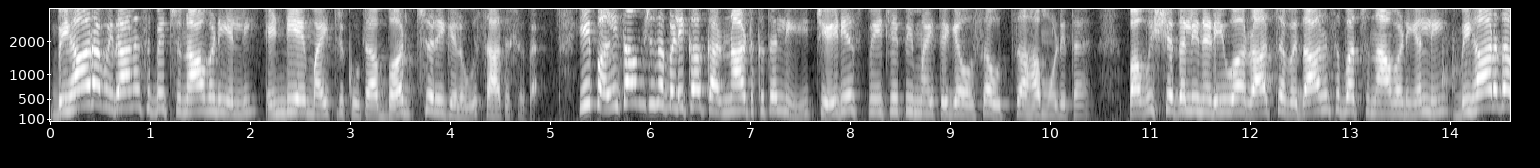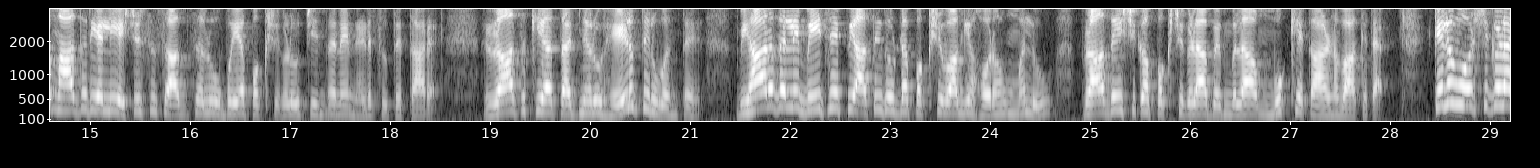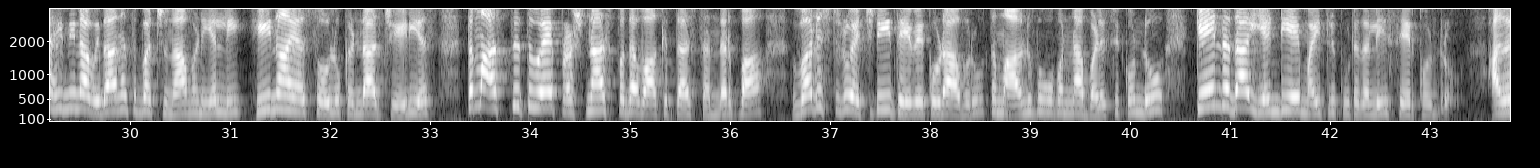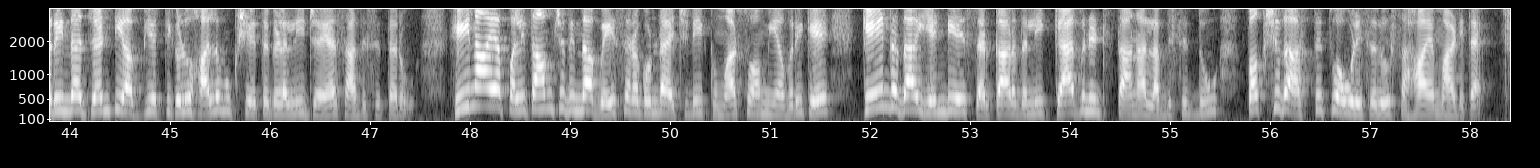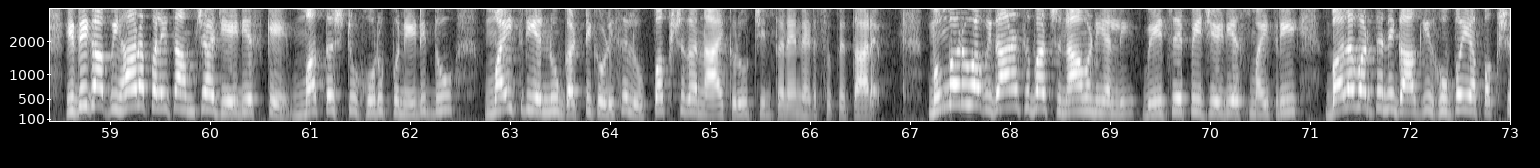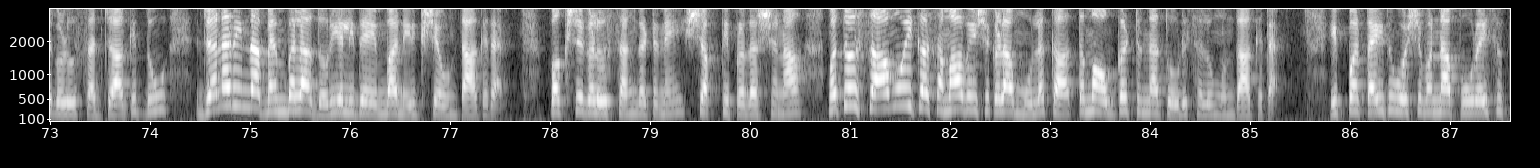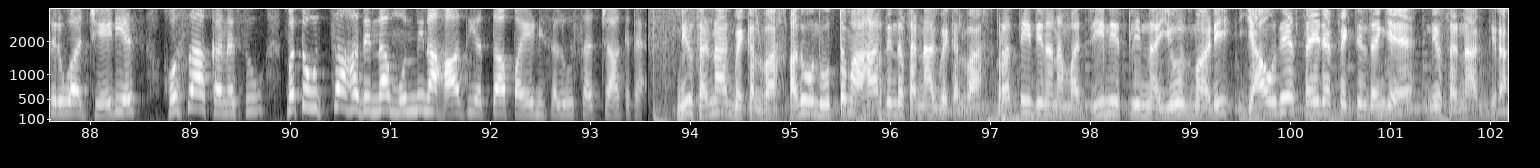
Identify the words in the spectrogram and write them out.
ಬಿಹಾರ ವಿಧಾನಸಭೆ ಚುನಾವಣೆಯಲ್ಲಿ ಎನ್ಡಿಎ ಮೈತ್ರಿಕೂಟ ಭರ್ಜರಿ ಗೆಲುವು ಸಾಧಿಸಿದೆ. ಈ ಫಲಿತಾಂಶದ ಬಳಿಕ ಕರ್ನಾಟಕದಲ್ಲಿ ಜೆಡಿಎಸ್, ಬಿಜೆಪಿ ಮೈತ್ರಿಗೆ ಹೊಸ ಉತ್ಸಾಹ ಮೂಡಿದೆ. ಭವಿಷ್ಯದಲ್ಲಿ ನಡೆಯುವ ರಾಜ್ಯ ವಿಧಾನಸಭಾ ಚುನಾವಣೆಯಲ್ಲಿ ಬಿಹಾರದ ಮಾದರಿಯಲ್ಲಿ ಯಶಸ್ಸು ಸಾಧಿಸಲು ಉಭಯ ಪಕ್ಷಗಳು ಚಿಂತನೆ ನಡೆಸುತ್ತಿದ್ದಾರೆ. ರಾಜಕೀಯ ತಜ್ಞರು ಹೇಳುತ್ತಿರುವಂತೆ, ಬಿಹಾರದಲ್ಲಿ ಬಿಜೆಪಿ ಅತಿದೊಡ್ಡ ಪಕ್ಷವಾಗಿ ಹೊರಹೊಮ್ಮಲು ಪ್ರಾದೇಶಿಕ ಪಕ್ಷಗಳ ಬೆಂಬಲ ಮುಖ್ಯ ಕಾರಣವಾಗಿದೆ. ಕೆಲವು ವರ್ಷಗಳ ಹಿಂದಿನ ವಿಧಾನಸಭಾ ಚುನಾವಣೆಯಲ್ಲಿ ಹೀನಾಯ ಸೋಲು ಕಂಡ ಜೆಡಿಎಸ್ ತಮ್ಮ ಅಸ್ತಿತ್ವವೇ ಪ್ರಶ್ನಾಸ್ಪದವಾಗಿದ್ದ ಸಂದರ್ಭ, ವರಿಷ್ಠರು ಎಚ್ ಡಿ ದೇವೇಗೌಡ ಅವರು ತಮ್ಮ ಅನುಭವವನ್ನು ಬಳಸಿಕೊಂಡು ಕೇಂದ್ರದ ಎನ್ಡಿಎ ಮೈತ್ರಿಕೂಟದಲ್ಲಿ ಸೇರ್ಕೊಂಡ್ರು. ಅದರಿಂದ ಜಂಟಿ ಅಭ್ಯರ್ಥಿಗಳು ಹಲವು ಕ್ಷೇತ್ರಗಳಲ್ಲಿ ಜಯ ಸಾಧಿಸಿದ್ದರು. ಹೀನಾಯ ಫಲಿತಾಂಶದಿಂದ ಬೇಸರಗೊಂಡ ಎಚ್ ಡಿ ಕುಮಾರಸ್ವಾಮಿ ಅವರಿಗೆ ಕೇಂದ್ರದ ಎನ್ಡಿಎ ಸರ್ಕಾರದಲ್ಲಿ ಕ್ಯಾಬಿನೆಟ್ ಸ್ಥಾನ ಲಭಿಸಿದ್ದು, ಪಕ್ಷದ ಅಸ್ತಿತ್ವ ಉಳಿಸಲು ಸಹಾಯ ಮಾಡಿದೆ. ಇದೀಗ ಬಿಹಾರ ಫಲಿತಾಂಶ ಜೆಡಿಎಸ್ಗೆ ಮತ್ತಷ್ಟು ಹುರುಪು ನೀಡಿದ್ದು, ಮೈತ್ರಿಯನ್ನು ಗಟ್ಟಿಗೊಳಿಸಲು ಪಕ್ಷದ ನಾಯಕರು ಚಿಂತನೆ ನಡೆಸುತ್ತಿದ್ದಾರೆ. ಮುಂಬರುವ ವಿಧಾನಸಭಾ ಚುನಾವಣೆಯಲ್ಲಿ ಬಿಜೆಪಿ ಜೆಡಿಎಸ್ ಮೈತ್ರಿ ಬಲವರ್ಧನೆಗಾಗಿ ಉಭಯ ಪಕ್ಷಗಳು ಸಜ್ಜಾಗಿದ್ದು, ಜನರಿಂದ ಬೆಂಬಲ ದೊರೆಯಲಿದೆ ಎಂಬ ನಿರೀಕ್ಷೆ ಉಂಟಾಗಿದೆ. ಪಕ್ಷಗಳು ಸಂಘಟನೆ, ಶಕ್ತಿ ಪ್ರದರ್ಶನ ಮತ್ತು ಸಾಮೂಹಿಕ ಸಮಾವೇಶಗಳ ಮೂಲಕ ತಮ್ಮ ಒಗ್ಗಟ್ಟನ್ನು ತೋರಿಸಲು ಮುಂದಾಗಿದೆ. ಇಪ್ಪತ್ತೈದು ವರ್ಷವನ್ನ ಪೂರೈಸುತ್ತಿರುವ ಜೆಡಿಎಸ್ ಹೊಸ ಕನಸು ಮತ್ತು ಉತ್ಸಾಹದಿಂದ ಮುಂದಿನ ಹಾದಿಯತ್ತ ಪಯಣಿಸಲು ಸಜ್ಜಾಗಿದೆ. ನೀವು ಸಣ್ಣ ಆಗ್ಬೇಕಲ್ವಾ? ಅದು ಒಂದು ಉತ್ತಮ ಆಹಾರದಿಂದ ಸಣ್ಣ ಆಗ್ಬೇಕಲ್ವಾ? ಪ್ರತಿದಿನ ನಮ್ಮ ಜೀನಿ ಸ್ಲಿಮ್ನ ಯೂಸ್ ಮಾಡಿ ಯಾವುದೇ ಸೈಡ್ ಎಫೆಕ್ಟ್ ಇಲ್ದಂಗೆ ನೀವು ಸಣ್ಣ ಆಗ್ತೀರಾ?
